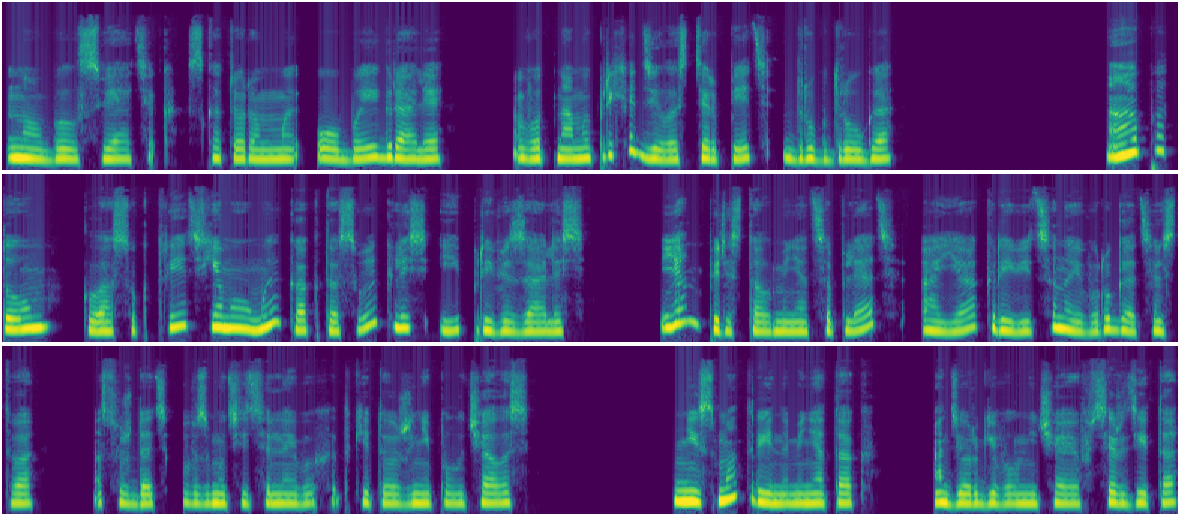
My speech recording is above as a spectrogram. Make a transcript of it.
Но был Святик, с которым мы оба играли. Вот нам и приходилось терпеть друг друга. А потом, классу к третьему, мы как-то свыклись и привязались. Ян перестал меня цеплять, а я кривиться на его ругательство. Осуждать возмутительные выходки тоже не получалось. «Не смотри на меня так», — одергивал Нечаев сердито.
